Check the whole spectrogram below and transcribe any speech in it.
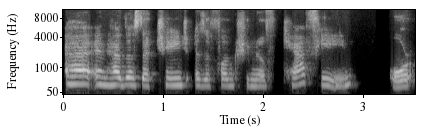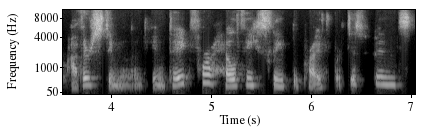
Uh, and how does that change as a function of caffeine or other stimulant intake for healthy sleep deprived participants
